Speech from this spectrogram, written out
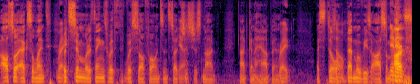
also excellent, Right. but similar things with with cell phones and such. Yeah. It's just not not going to happen. right? I still So- that movie's awesome. It our, is,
